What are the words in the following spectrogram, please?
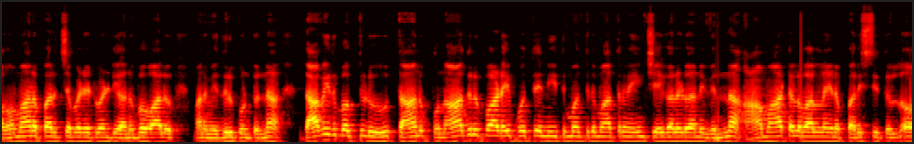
అవమానపరచబడేటువంటి అనుభవాలు మనం ఎదుర్కొంటున్న దావీదు భక్తుడు తాను పునాదులు పాడైపోతే నీతిమంతుడు మాత్రం ఏం చేయగలడు అని విన్న ఆ మాటల వలనైన పరిస్థితుల్లో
